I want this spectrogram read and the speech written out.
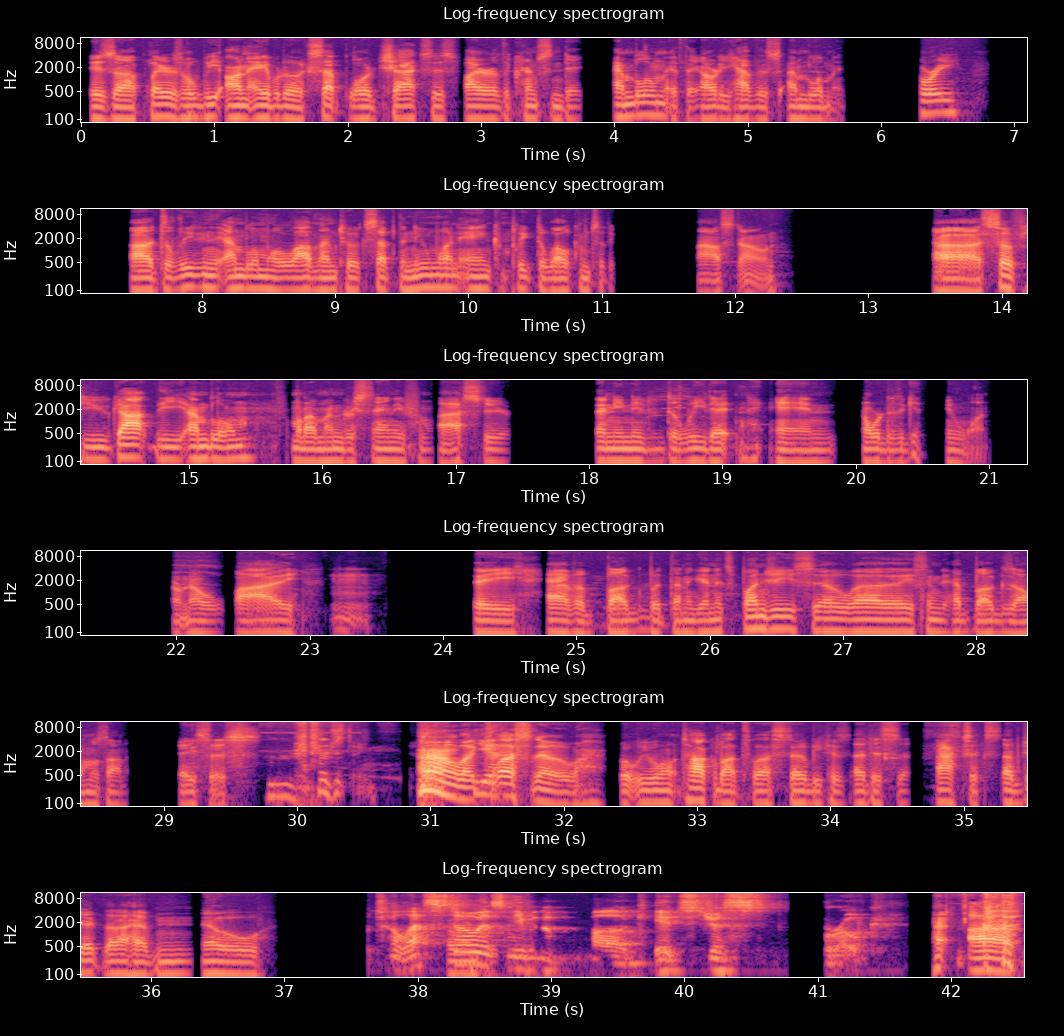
is uh, players will be unable to accept Lord Shaxx's Fire of the Crimson Day emblem if they already have this emblem in inventory. Uh, deleting the emblem will allow them to accept the new one and complete the Welcome to the milestone. Uh, so if you got the emblem, from what I'm understanding from last year, then you need to delete it in order to get the new one. I don't know why Mm. they have a bug, but then again, it's Bungie, so uh, they seem to have bugs almost on a basis. Interesting. like Yeah. Telesto, but we won't talk about Telesto because that is a toxic subject that I have no. Telesto isn't even a bug. It's just broke. Uh,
